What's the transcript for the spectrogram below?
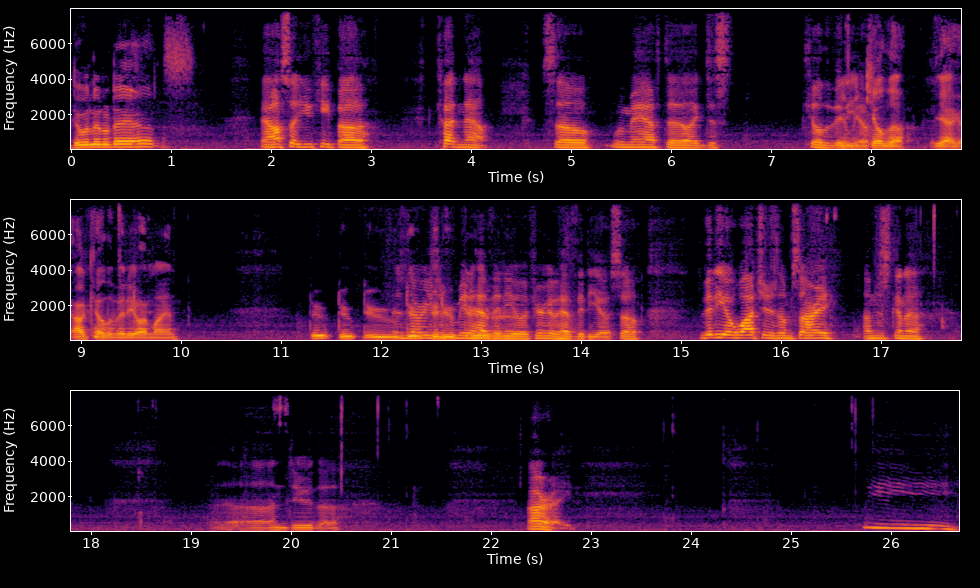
Do a little dance. And also, you keep uh cutting out, so we may have to like just kill the You video. mean kill the? Yeah, I'll kill the video on mine. Do do do. There's do, no reason do, for me to have video if you're gonna have video. So, video watchers, I'm sorry. I'm just gonna uh, undo the. All right. Whee.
